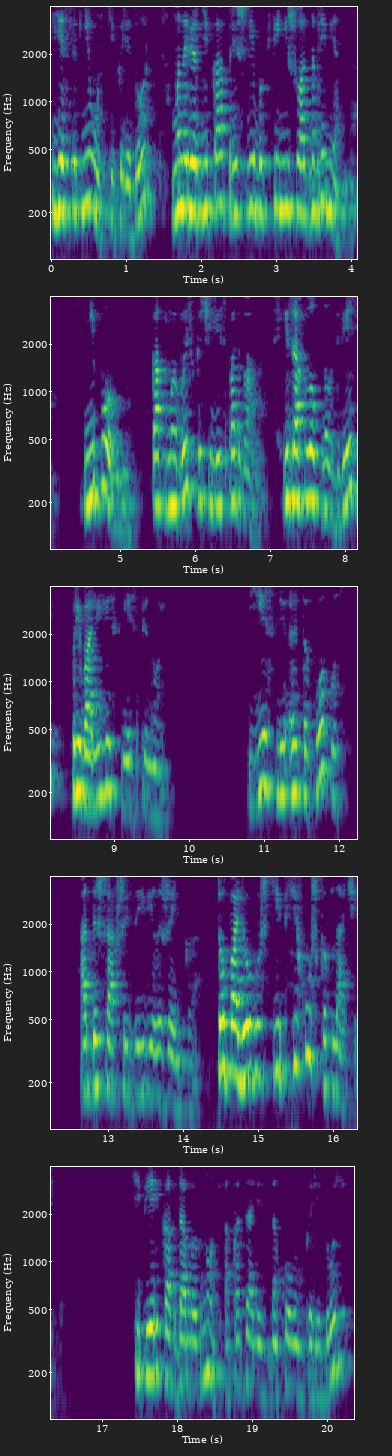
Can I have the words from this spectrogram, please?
Если б не узкий коридор, мы наверняка пришли бы к финишу одновременно. Не помню, как мы выскочили из подвала и, захлопнув дверь, привалились к ней спиной. «Если это фокус, — отдышавшись, заявила Женька, — то по Левушке психушка плачет. Теперь, когда мы вновь оказались в знакомом коридоре,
